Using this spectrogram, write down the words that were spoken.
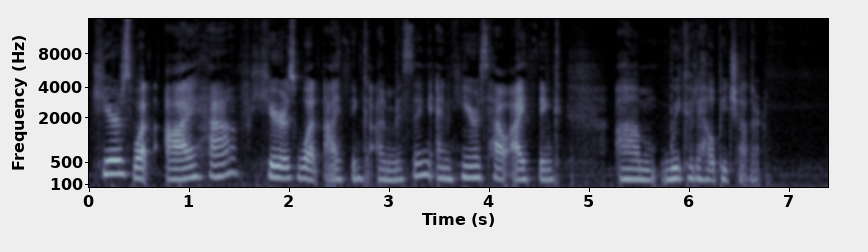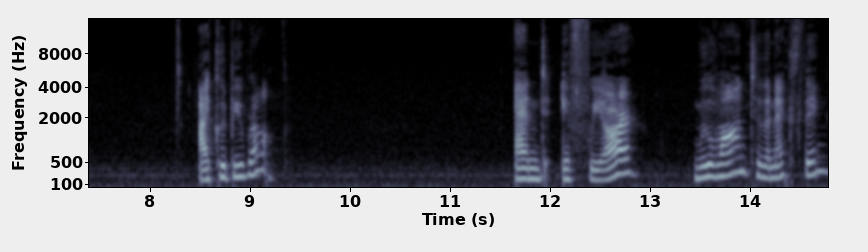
here's what I have, here's what I think I'm missing, and here's how I think um, we could help each other. I could be wrong. And if we are, move on to the next thing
